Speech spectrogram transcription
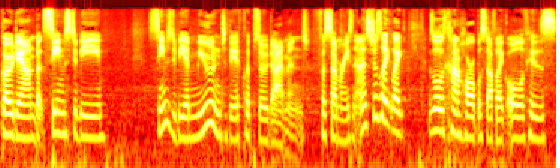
go down, but seems to be seems to be immune to the Eclipso diamond for some reason. And it's just like like there's all this kind of horrible stuff. Like all of his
